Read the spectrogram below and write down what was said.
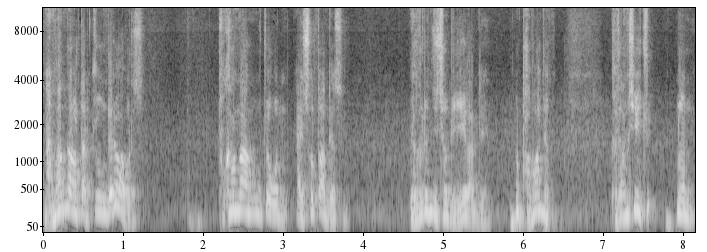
남한강을 따라 쭉 내려와 버렸어. 북한강 쪽은 아예 손도 안 댔어요. 왜 그런지 저도 이해가 안 돼요. 바보 아니야. 그 당시는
